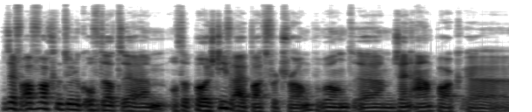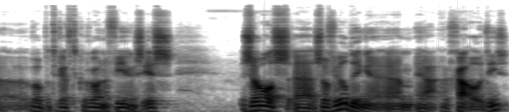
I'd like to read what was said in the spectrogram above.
Het even afwachten natuurlijk of dat, um, of dat positief uitpakt voor Trump. Want um, zijn aanpak uh, wat betreft het coronavirus is zoals uh, zoveel dingen, ja, chaotisch.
